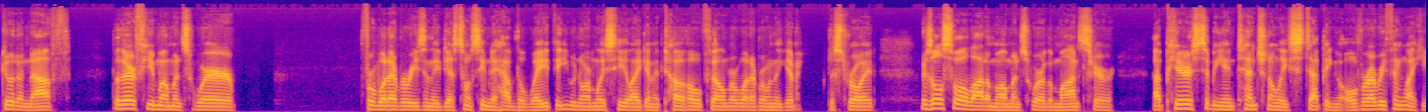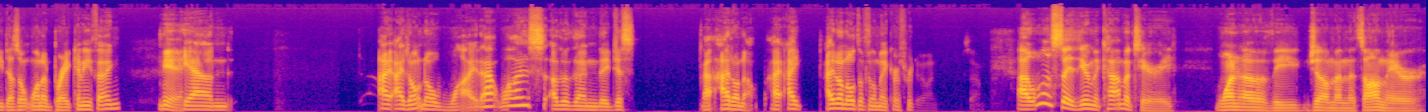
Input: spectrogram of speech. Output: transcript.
good enough, but there are a few moments where, for whatever reason, they just don't seem to have the weight that you would normally see, like in a Toho film or whatever, when they get destroyed. There's also a lot of moments where the monster appears to be intentionally stepping over everything, like he doesn't want to break anything. Yeah. And I, I don't know why that was, other than they just, I, I don't know. I, I, I don't know what the filmmakers were doing. So I will say during the commentary, one of the gentlemen that's on there,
